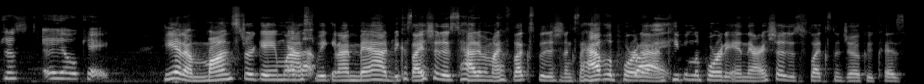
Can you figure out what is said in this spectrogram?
just a okay. He had a monster game last week, and I'm mad because I should have had him in my flex position because I have Laporta. I'm keeping Laporta in there. I should have just flexed Njoku because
